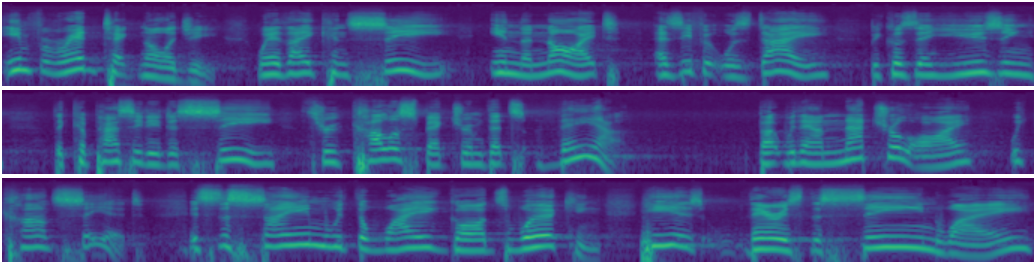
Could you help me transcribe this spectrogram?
infrared technology, where they can see in the night as if it was day because they're using the capacity to see through color spectrum that's there. But with our natural eye, we can't see it. It's the same with the way God's working. He is there is the seen way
